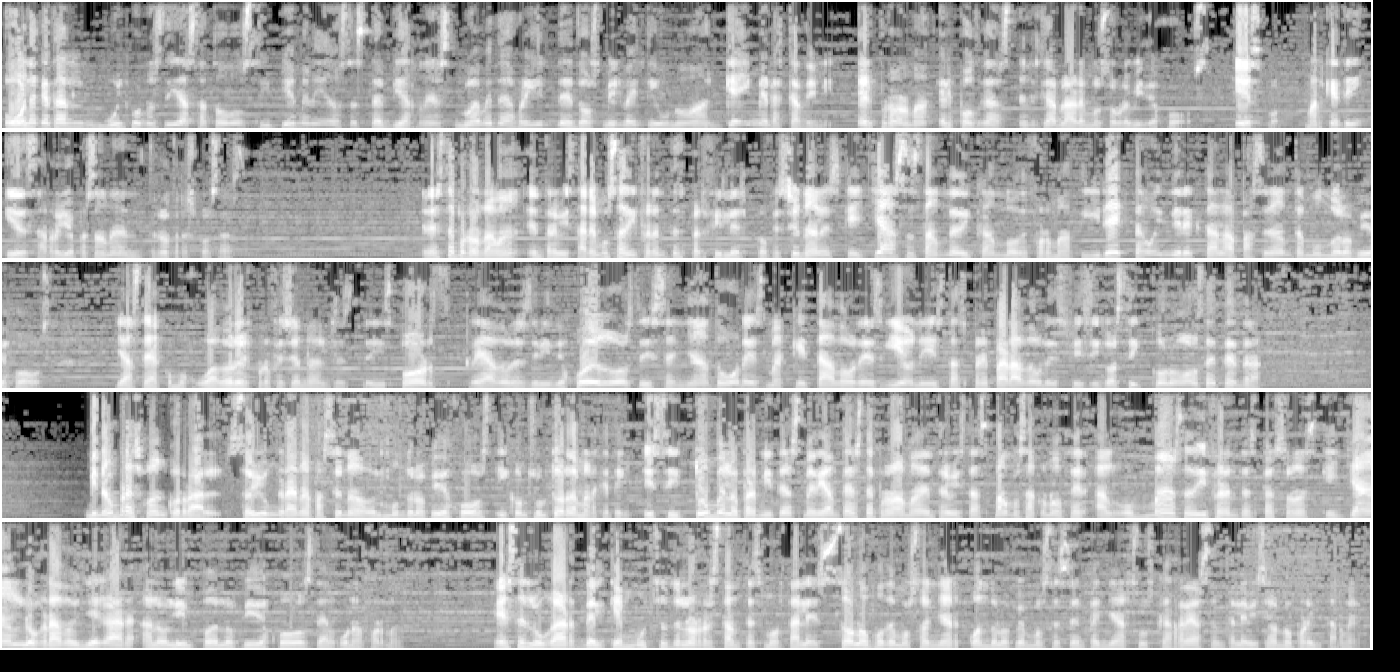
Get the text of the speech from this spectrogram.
Hola, ¿qué tal? Muy buenos días a todos y bienvenidos este viernes 9 de abril de 2021 a Gamer Academy, el programa, el podcast en el que hablaremos sobre videojuegos, eSport, marketing y desarrollo personal, entre otras cosas. En este programa entrevistaremos a diferentes perfiles profesionales que ya se están dedicando de forma directa o indirecta al apasionante mundo de los videojuegos, ya sea como jugadores profesionales de esports, creadores de videojuegos, diseñadores, maquetadores, guionistas, preparadores físicos, psicólogos, etc. Mi nombre es Juan Corral, soy un gran apasionado del mundo de los videojuegos y consultor de marketing, y si tú me lo permites, mediante este programa de entrevistas vamos a conocer algo más de diferentes personas que ya han logrado llegar al Olimpo de los videojuegos de alguna forma. Es el lugar del que muchos de los restantes mortales solo podemos soñar cuando los vemos desempeñar sus carreras en televisión o por internet.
